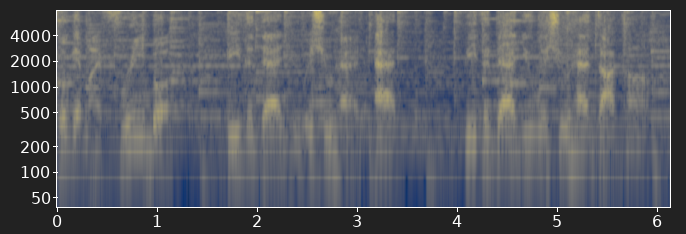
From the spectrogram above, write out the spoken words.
go get my free book, Be the Dad You Wish You Had, at BeTheDadYouWishYouHad.com.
